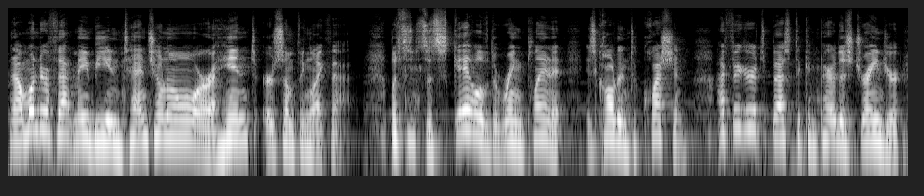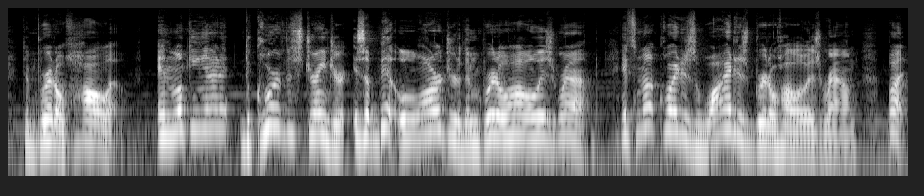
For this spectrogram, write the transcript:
And I wonder if that may be intentional or a hint or something like that. But since the scale of the ring planet is called into question, I figure it's best to compare the stranger to Brittle Hollow. And looking at it, the core of the stranger is a bit larger than Brittle Hollow is round. It's not quite as wide as Brittle Hollow is round, but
